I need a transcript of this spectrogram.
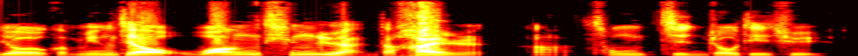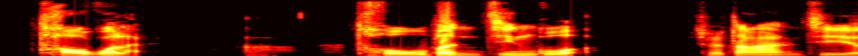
有个名叫王廷远的汉人啊，从锦州地区逃过来啊，投奔金国，这是档案记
